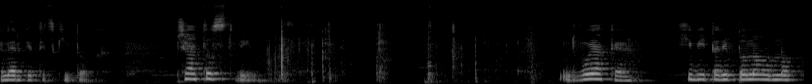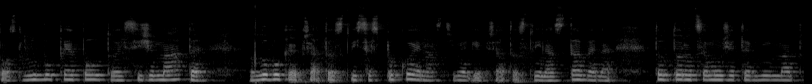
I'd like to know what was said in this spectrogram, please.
energetický tok. Přátelství dvojaké. Chybí tady plnohodnotnost, hluboké pouto. Jestliže máte hluboké přátelství, se spokojená s tím, jak je přátelství nastavené, v tomto roce můžete vnímat,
